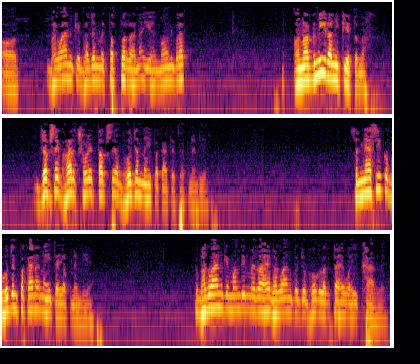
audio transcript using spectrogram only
और भगवान के भजन में तत्पर रहना यह है मौन व्रत। अनग्नि रनिकेतन जब से घर छोड़े, तब से भोजन नहीं पकाते थे अपने लिए। सन्यासी को भोजन पकाना नहीं चाहिए अपने लिए। तो भगवान के मंदिर में रहे भगवान को जो भोग लगता है वही खा ले।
